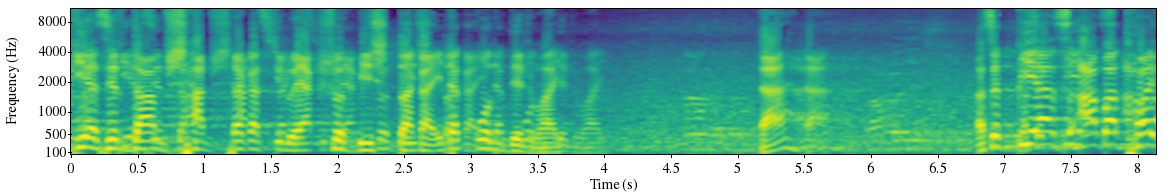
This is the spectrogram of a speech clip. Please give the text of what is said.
পেঁয়াজের দাম ষাট টাকা ছিল একশো বিশ টাকা। এটা কোন দেশ ভাই? হ্যাঁ? আচ্ছা পেঁয়াজ আবাদ হয়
